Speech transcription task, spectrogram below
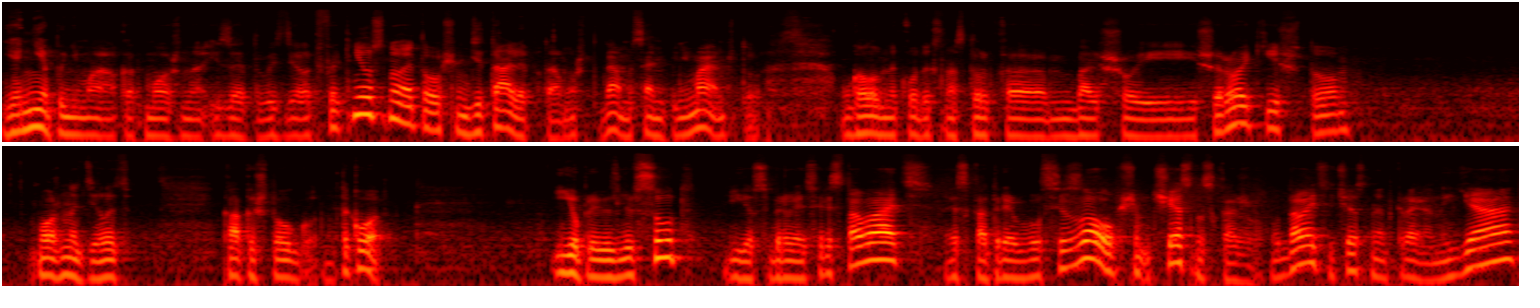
я не понимаю, как можно из этого сделать fake news, но это, в общем, детали, потому что, да, мы сами понимаем, что уголовный кодекс настолько большой и широкий, что можно делать как и что угодно. Так вот, ее привезли в суд, ее собирались арестовать, СК требовал СИЗО. В общем, честно скажу, вот давайте честно и откровенно, я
